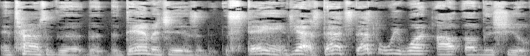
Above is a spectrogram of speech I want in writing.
in terms of the, the, the, damages and the stains. Yes, that's that's what we want out of this shoe.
